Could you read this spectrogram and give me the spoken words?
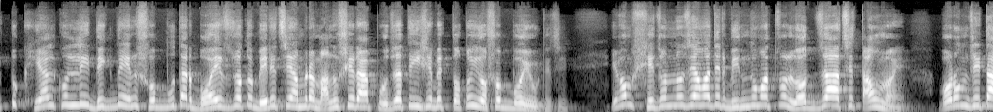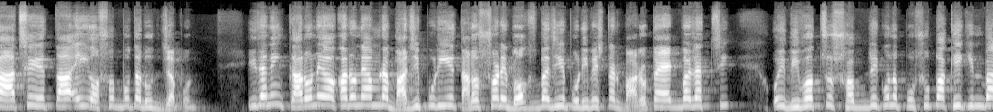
একটু খেয়াল করলেই দেখবেন সভ্যতার বয়স যত বেড়েছে, আমরা মানুষেরা প্রজাতি হিসেবে ততই অসভ্য হয়ে উঠেছি। এবং সেজন্য যে আমাদের বিন্দুমাত্র লজ্জা আছে তাও নয়, বরং যেটা আছে তা এই অসভ্যতার উদযাপন। ইদানিং কারণে অকারণে আমরা বাজি পুড়িয়ে তারস্বরে বক্স বাজিয়ে পরিবেশটার বারোটা এক বাজাচ্ছি। ওই বিভৎস শব্দে কোনো পশু পাখি কিংবা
